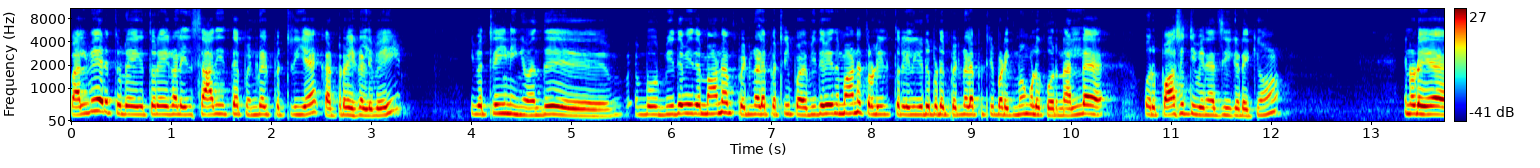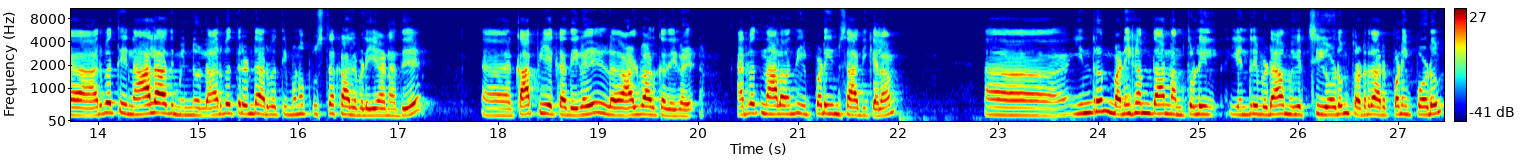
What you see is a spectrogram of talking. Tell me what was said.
பல்வேறு துறை துறைகளில் சாதித்த பெண்கள் பற்றிய கட்டுரைகள் இவை. இவற்றையும் நீங்கள் வந்து ரொம்ப விதவிதமான பெண்களை பற்றி ப விதவிதமான தொழில்துறையில் ஈடுபடும் பெண்களை பற்றி படிக்கும்போது உங்களுக்கு ஒரு நல்ல ஒரு பாசிட்டிவ் எனர்ஜி கிடைக்கும். என்னுடைய அறுபத்தி நாலாவது மின்னூல் அறுபத்தி ரெண்டு அறுபத்தி மூணு புஸ்தகால் வெளியானது. காப்பிய கதைகள் ஆழ்வார் கதைகள். அறுபத்தி நாலு வந்து இப்படியும் சாதிக்கலாம். இன்றும் வணிகம்தான் நம் தொழில் என்று விடாமுயற்சியோடும் தொடர் அர்ப்பணிப்போடும்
